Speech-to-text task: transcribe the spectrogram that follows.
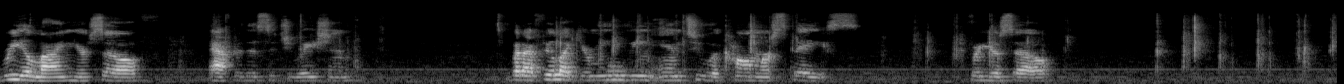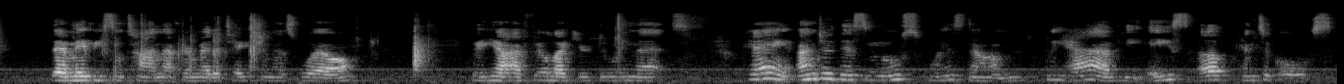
realign yourself after this situation. But I feel like you're moving into a calmer space for yourself. There may be some time after meditation as well. But yeah, I feel like you're doing that. Okay, under this Moose Wisdom, we have the Ace of Pentacles.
